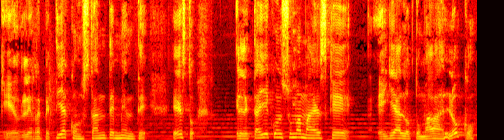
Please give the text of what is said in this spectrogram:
que le repetía constantemente esto. El detalle con su mamá es que ella lo tomaba loco.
